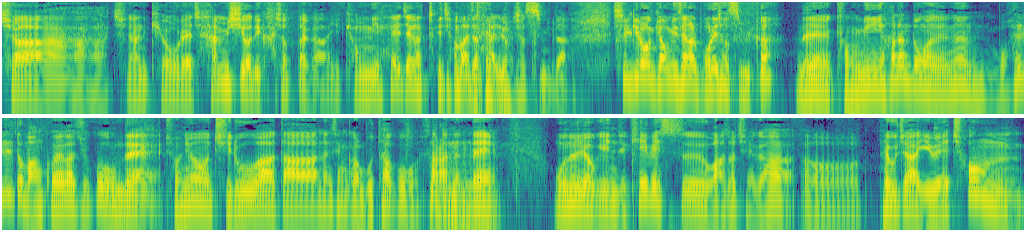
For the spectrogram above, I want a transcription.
자, 지난 겨울에 잠시 어디 가셨다가 격리 해제가 되자마자 달려오셨습니다. 슬기로운 격리 생활 보내셨습니까? 네, 격리하는 동안에는 뭐 할 일도 많고 해가지고 네. 전혀 지루하다는 생각을 못 하고 살았는데 음. 오늘 여기 이제 KBS 와서 제가 어 배우자 이외에 처음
